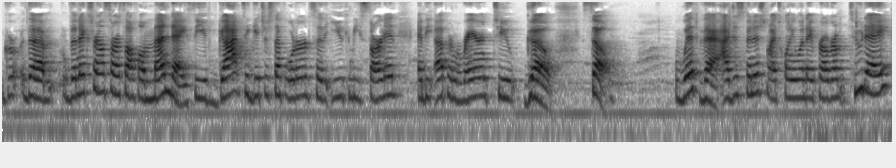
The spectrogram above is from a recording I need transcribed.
the the next round starts off on Monday, so you've got to get your stuff ordered so that you can be started and be up and raring to go. So, with that, I just finished my 21 day program today.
